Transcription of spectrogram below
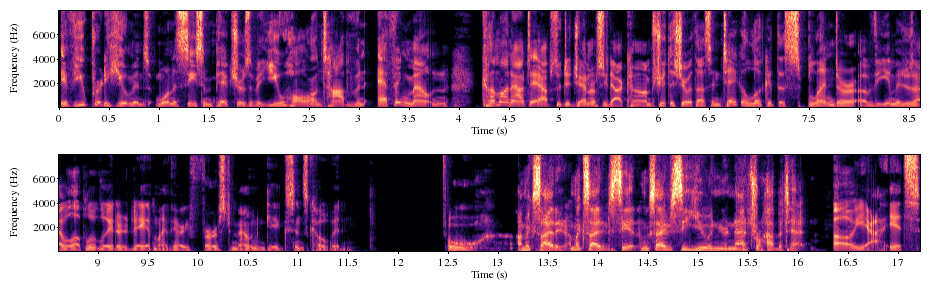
if you pretty humans want to see some pictures of a U-Haul on top of an effing mountain, come on out to absolutedegeneracy.com, shoot the shit with us, and take a look at the splendor of the images I will upload later today of my very first mountain gig since COVID. Ooh, I'm excited. I'm excited to see it. I'm excited to see you in your natural habitat. Oh yeah, it's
